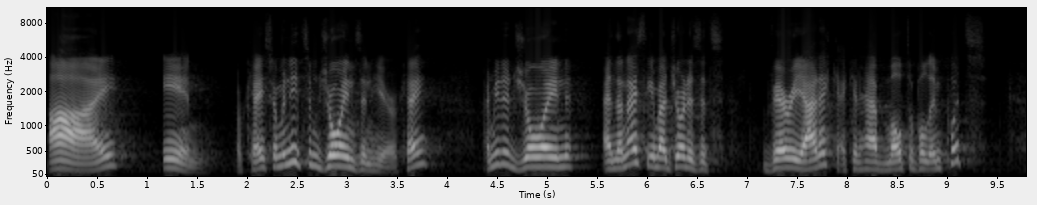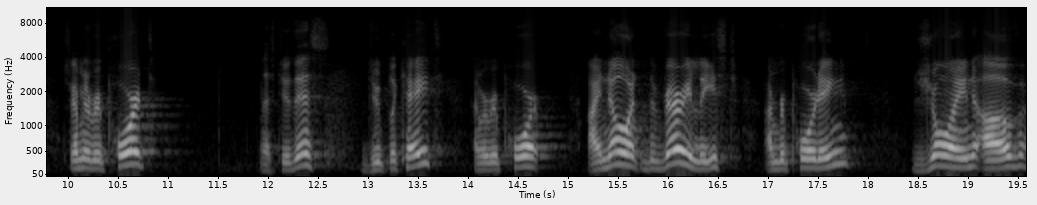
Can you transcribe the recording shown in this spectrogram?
I, in, okay? So I'm gonna need some joins in here, okay? I need to join, and the nice thing about join is it's variadic. I can have multiple inputs. So I'm going to report, let's do this, duplicate, and we report, I know at the very least I'm reporting join of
